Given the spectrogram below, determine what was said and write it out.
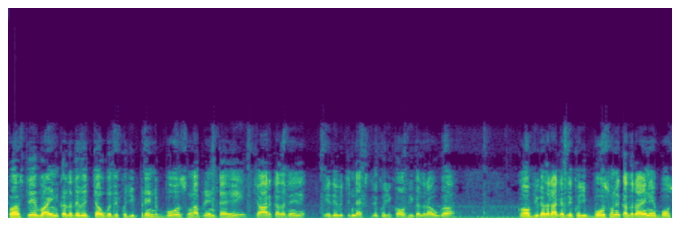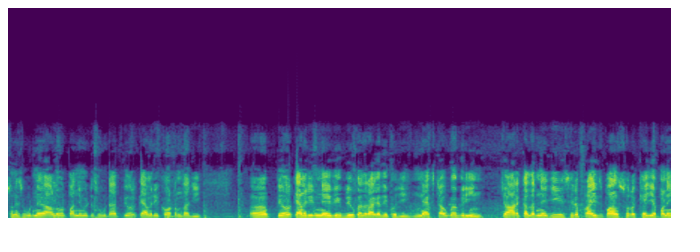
ਫਰਸਟ ਇਹ ਵਾਈਨ ਕਲਰ ਦੇ ਵਿੱਚ ਆਊਗਾ, ਦੇਖੋ ਜੀ ਪ੍ਰਿੰਟ ਬਹੁਤ ਸੋਹਣਾ ਪ੍ਰਿੰਟ ਹੈ ਇਹ, ਚਾਰ ਕਲਰ ਨੇ। ਇਹਦੇ ਵਿੱਚ ਨੈਕਸਟ ਦੇਖੋ ਜੀ ਕਾਫੀ ਕਲਰ ਆਊਗਾ। ਕਾਫੀ ਕਲਰ ਆ ਕੇ ਦੇਖੋ ਜੀ, ਬਹੁਤ ਸੋਹਣੇ ਕਲਰ ਆਏ ਨੇ, ਬਹੁਤ ਸੋਹਣੇ ਸੂਟ ਨੇ, ਆਲ ਓਵਰ 5 ਮੀਟਰ ਸੂਟ ਹੈ ਪਿਓਰ ਕੈਮਰੀ ਕਾਟਨ ਦਾ ਜੀ। Pure cambric navy blue colour ਆ ਕੇ ਦੇਖੋ ਜੀ। ਨੈਕਸਟ ਆਊਗਾ ਗ੍ਰੀਨ ਚਾਰ ਕਲਰ ਨੇ ਜੀ, ਸਿਰਫ ਪ੍ਰਾਈਸ 500 ਰੱਖਿਆ ਜੀ ਆਪਣੇ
